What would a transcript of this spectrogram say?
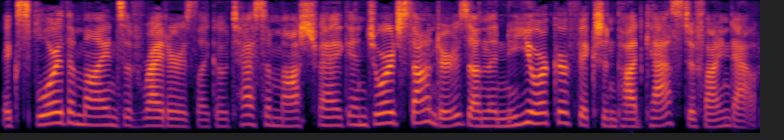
Explore the minds of writers like Ottessa Moshfegh and George Saunders on the New Yorker Fiction Podcast to find out.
